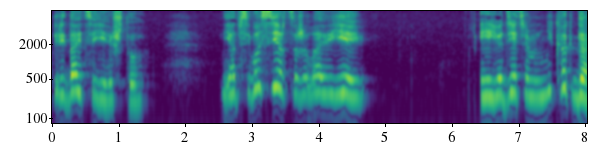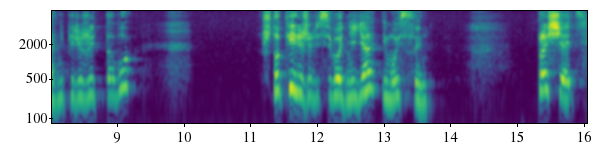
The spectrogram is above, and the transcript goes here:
Передайте ей, что я от всего сердца желаю ей и ее детям никогда не пережить того, что пережили сегодня я и мой сын. Прощайте.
